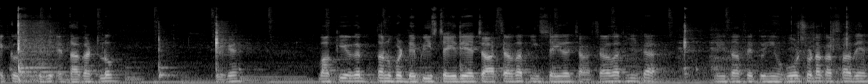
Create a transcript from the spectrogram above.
ਇੱਕ ਲਾਈਨ ਇਦਾਂ ਕੱਟ ਲਓ। ਠੀਕ ਹੈ। ਬਾਕੀ ਅਗਰ ਤੁਹਾਨੂੰ ਵੱਡੇ ਪੀਸ ਚਾਹੀਦੇ ਆ ਚਾਰ ਚਾਰ ਦਾ ਪੀਸ ਚਾਹੀਦਾ ਚਾਰ ਚਾਰ ਦਾ ਠੀਕ ਆ ਨਹੀਂ ਤਾਂ ਫਿਰ ਤੁਸੀਂ ਹੋਰ ਛੋਟਾ ਕਰ ਸਕਦੇ ਆ।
